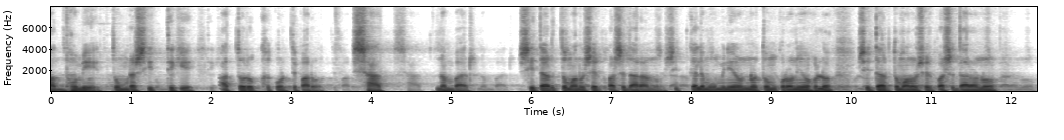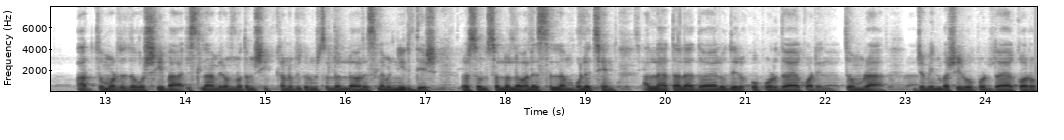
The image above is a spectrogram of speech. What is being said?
মাধ্যমে তোমরা শীত থেকে আত্মরক্ষা করতে পারো। সাত নম্বর, শীতার্থ মানুষের পাশে দাঁড়ানো। শীতকালে মুমিনের অন্যতম করণীয় হলো শীতার্থ মানুষের পাশে দাঁড়ানো। আত্মমর্যাদা ও সেবা ইসলামের অন্যতম শিক্ষা নবী করিম সাল্লাহ ইসলামের নির্দেশ। রসুল সাল্লাহ আলাইসাল্লাম বলেছেন, আল্লাহ তালা দয়ালুদের ওপর দয়া করেন। তোমরা জমিনবাসীর ওপর দয়া করো,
